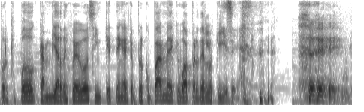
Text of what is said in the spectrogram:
porque puedo cambiar de juego sin que tenga que preocuparme de que voy a perder lo que hice.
